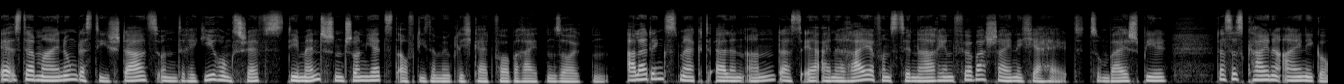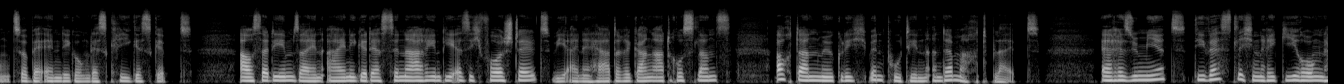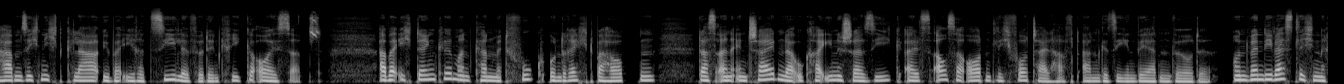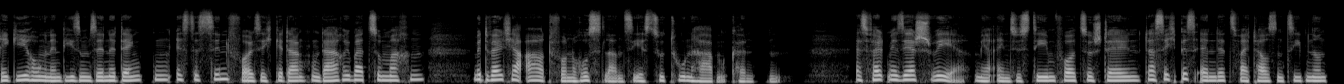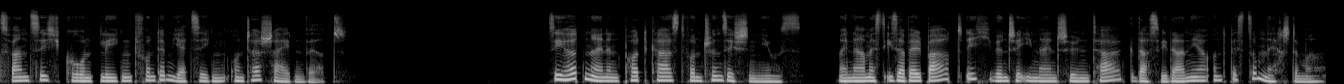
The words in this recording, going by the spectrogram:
Er ist der Meinung, dass die Staats- und Regierungschefs die Menschen schon jetzt auf diese Möglichkeit vorbereiten sollten. Allerdings merkt Allen an, dass er eine Reihe von Szenarien für wahrscheinlicher hält, zum Beispiel, dass es keine Einigung zur Beendigung des Krieges gibt. Außerdem seien einige der Szenarien, die er sich vorstellt, wie eine härtere Gangart Russlands, auch dann möglich, wenn Putin an der Macht bleibt. Er resümiert, die westlichen Regierungen haben sich nicht klar über ihre Ziele für den Krieg geäußert. Aber ich denke, man kann mit Fug und Recht behaupten, dass ein entscheidender ukrainischer Sieg als außerordentlich vorteilhaft angesehen werden würde. Und wenn die westlichen Regierungen in diesem Sinne denken, ist es sinnvoll, sich Gedanken darüber zu machen, mit welcher Art von Russland sie es zu tun haben könnten. Es fällt mir sehr schwer, mir ein System vorzustellen, das sich bis Ende 2027 grundlegend von dem jetzigen unterscheiden wird. Sie hörten einen Podcast von Transition News. Mein Name ist Isabel Barth, ich wünsche Ihnen einen schönen Tag, das Vidania und bis zum nächsten Mal.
